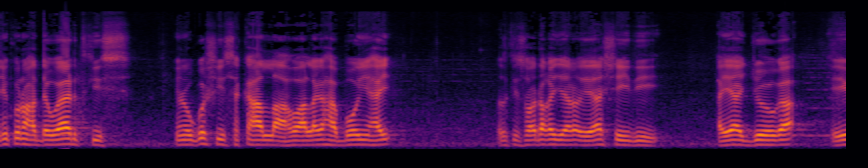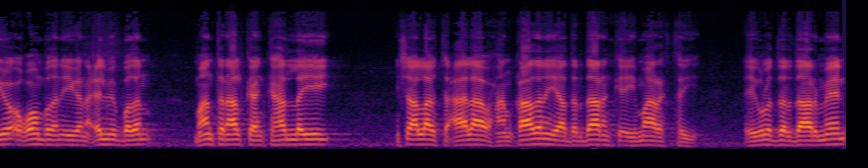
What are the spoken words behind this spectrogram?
ninkuna hadda waaridkiis inuu goshiisa ka hadlaah waa laga habboon yahay. Dadkii soo jira odayaashaydii ayaa jooga iyaga aqoon badan iyagana cilmi badan. Maantana halkaan ka hadlayay. Insha allahu tacaala waxaan qaadanayaa dardaaranka ay maaragtay ay ula dardaarmeen.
